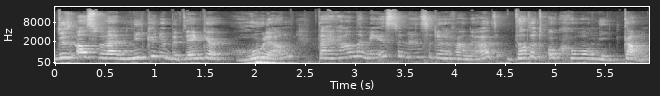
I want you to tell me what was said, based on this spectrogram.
Dus als we dat niet kunnen bedenken, hoe dan, dan gaan de meeste mensen ervan uit dat het ook gewoon niet kan.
